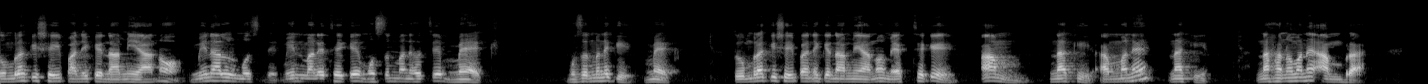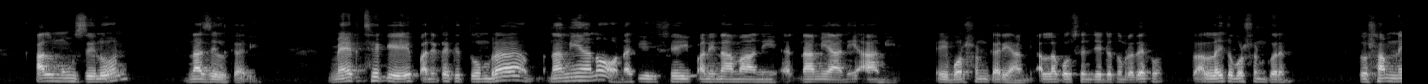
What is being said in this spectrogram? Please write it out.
তোমরা কি সেই পানিকে নামিয়ে আনো? মিনাল মুসলিম মিন মানে থেকে মুসলিম মানে হচ্ছে মেঘ। মুসলিম মানে কি? মেঘ। তোমরা কি সেই পানিকে নামিয়ে আনো? মেঘ থেকে? আম নাকি? আম মানে নাকি? নাহানো মানে আমরা। আল মুংসিলুন নাজিলকারী মেঘ থেকে পানিটাকে তোমরা নামিয়ে আনো, নাকি সেই পানি নামা আনি নামিয়ে আনি আমি, এই বর্ষণকারী আমি। আল্লাহ বলছেন যে এটা তোমরা দেখো, তো আল্লাহ তো বর্ষণ করেন। তো সামনে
